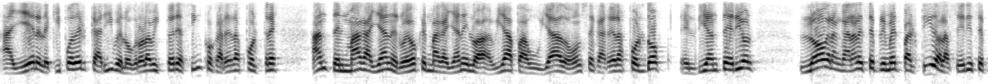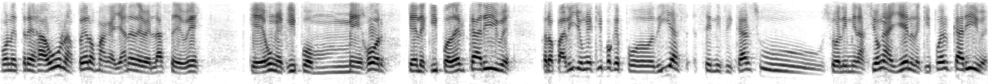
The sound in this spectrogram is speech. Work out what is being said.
Ayer el equipo del Caribe logró la victoria, cinco carreras por tres ante el Magallanes, luego que el Magallanes lo había apabullado, 11 carreras por dos el día anterior, logran ganar ese primer partido, la serie se pone 3 a 1, pero Magallanes de verdad se ve que es un equipo mejor que el equipo del Caribe, pero Palillo, un equipo que podía significar su, su eliminación ayer, el equipo del Caribe,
